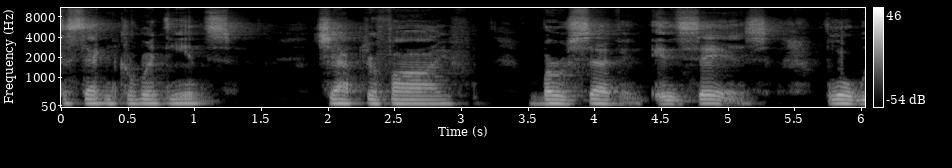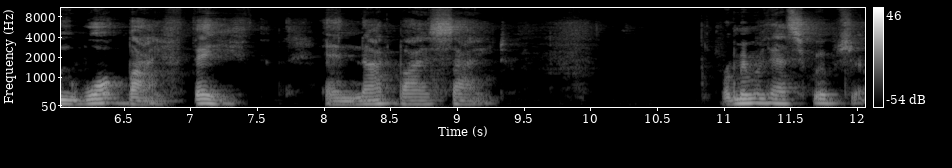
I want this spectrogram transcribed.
to Second Corinthians chapter 5, verse 7. And it says, For we walk by faith and not by sight. Remember that scripture.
